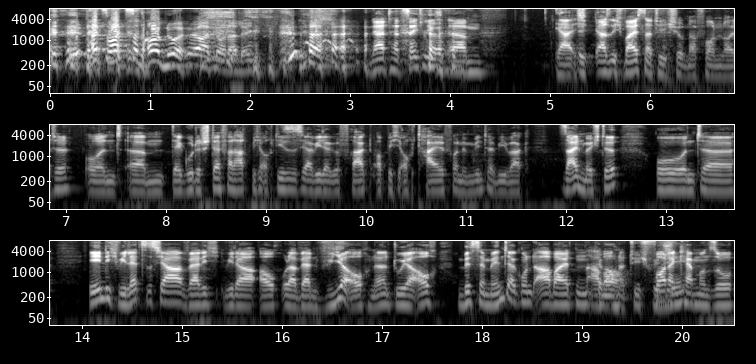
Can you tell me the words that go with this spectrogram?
Das wolltest du doch nur hören, oder nicht? Na, tatsächlich, ähm, ja, ich, also ich weiß natürlich schon davon, Leute. Und ähm, der gute Stefan hat mich auch dieses Jahr wieder gefragt, ob ich auch Teil von dem Winterbiwak sein möchte. Und äh, ähnlich wie letztes Jahr werde ich wieder auch, oder werden wir auch, ne, du ja auch, ein bisschen im Hintergrund arbeiten, aber Genau. auch natürlich vor der. Cam und so.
